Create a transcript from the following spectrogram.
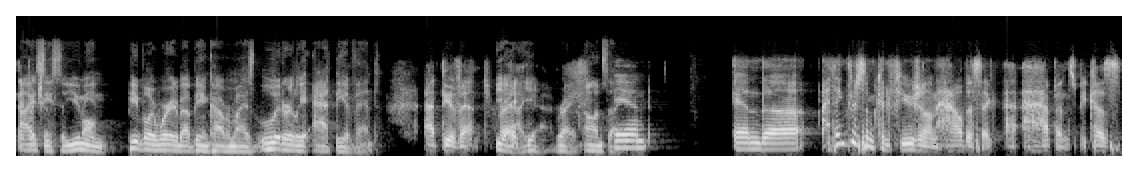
They I see. So you phone mean people are worried about being compromised literally at the event? at the event, Yeah, right? yeah, yeah, right. On site. And and uh, I think there's some confusion on how this ha- happens because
